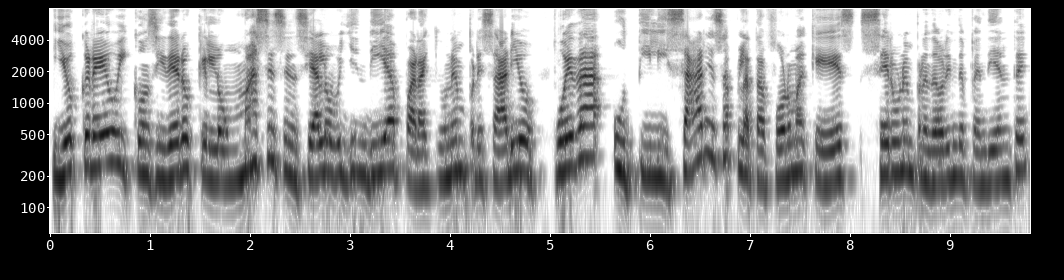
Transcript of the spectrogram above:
Y yo creo y considero que lo más esencial hoy en día para que un empresario pueda utilizar esa plataforma que es ser un emprendedor independiente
